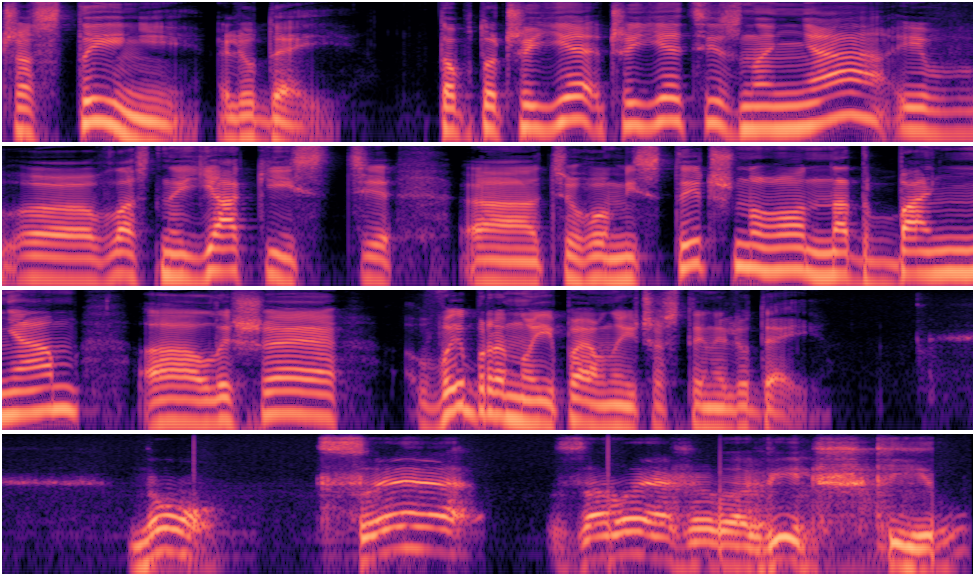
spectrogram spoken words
частині людей? Тобто, чи є, чи є ці знання і е, власне якість е, цього містичного надбанням е, лише вибраної певної частини людей? Ну, це залежало від шкіл.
